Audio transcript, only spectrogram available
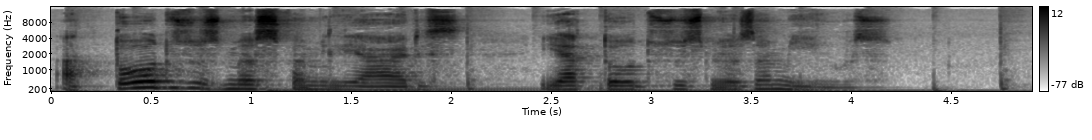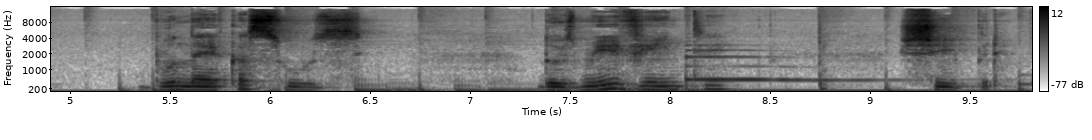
a todos os meus familiares e a todos os meus amigos. Boneca Suzy, 2020, Chipre.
